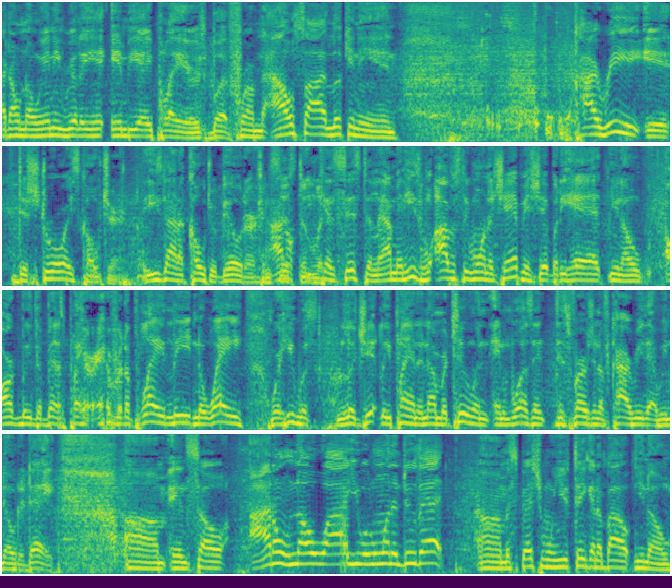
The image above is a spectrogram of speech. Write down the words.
I don't know any really NBA players, but from the outside looking in, Kyrie it destroys culture. He's not a culture builder. Consistently. I consistently. I mean, he's obviously won a championship, but he had, you know, arguably the best player ever to play leading the way where he was legitly playing the number two and, and wasn't this version of Kyrie that we know today. Um, and so I don't know why you would want to do that, um, especially when you're thinking about, you know,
